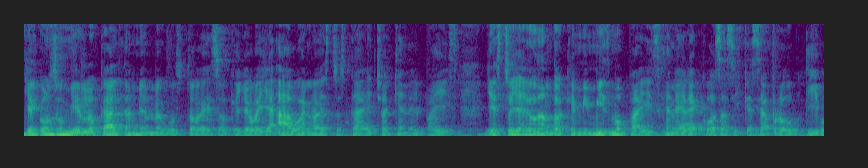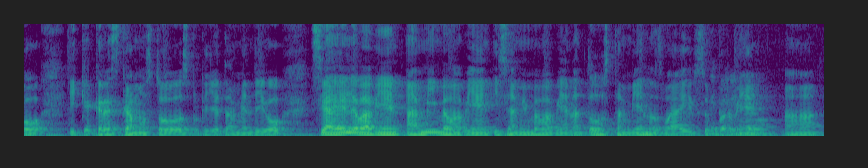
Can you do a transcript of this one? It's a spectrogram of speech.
y el consumir local también me gustó eso, que yo veía, ah, bueno, esto está hecho aquí en el país y estoy ayudando a que mi mismo país genere cosas y que sea productivo y que crezcamos todos, porque yo también digo, si a él le va bien, a mí me va bien y si a mí me va bien, a todos también nos va a ir súper bien. Ajá.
